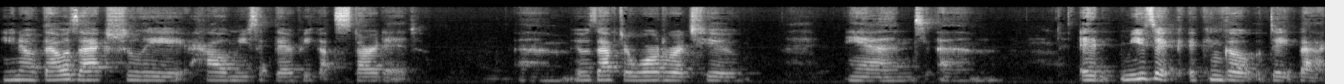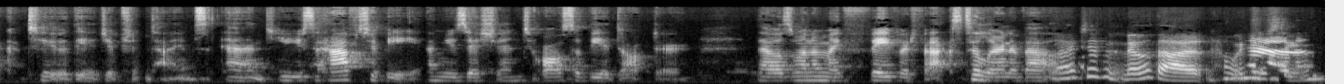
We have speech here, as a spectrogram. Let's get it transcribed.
you know, that was actually how music therapy got started. Um, it was after World War II. And um, it, music, it can go date back to the Egyptian times. And you used to have to be a musician to also be a doctor. That was one of my favorite facts to learn about. I didn't know that. How interesting.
